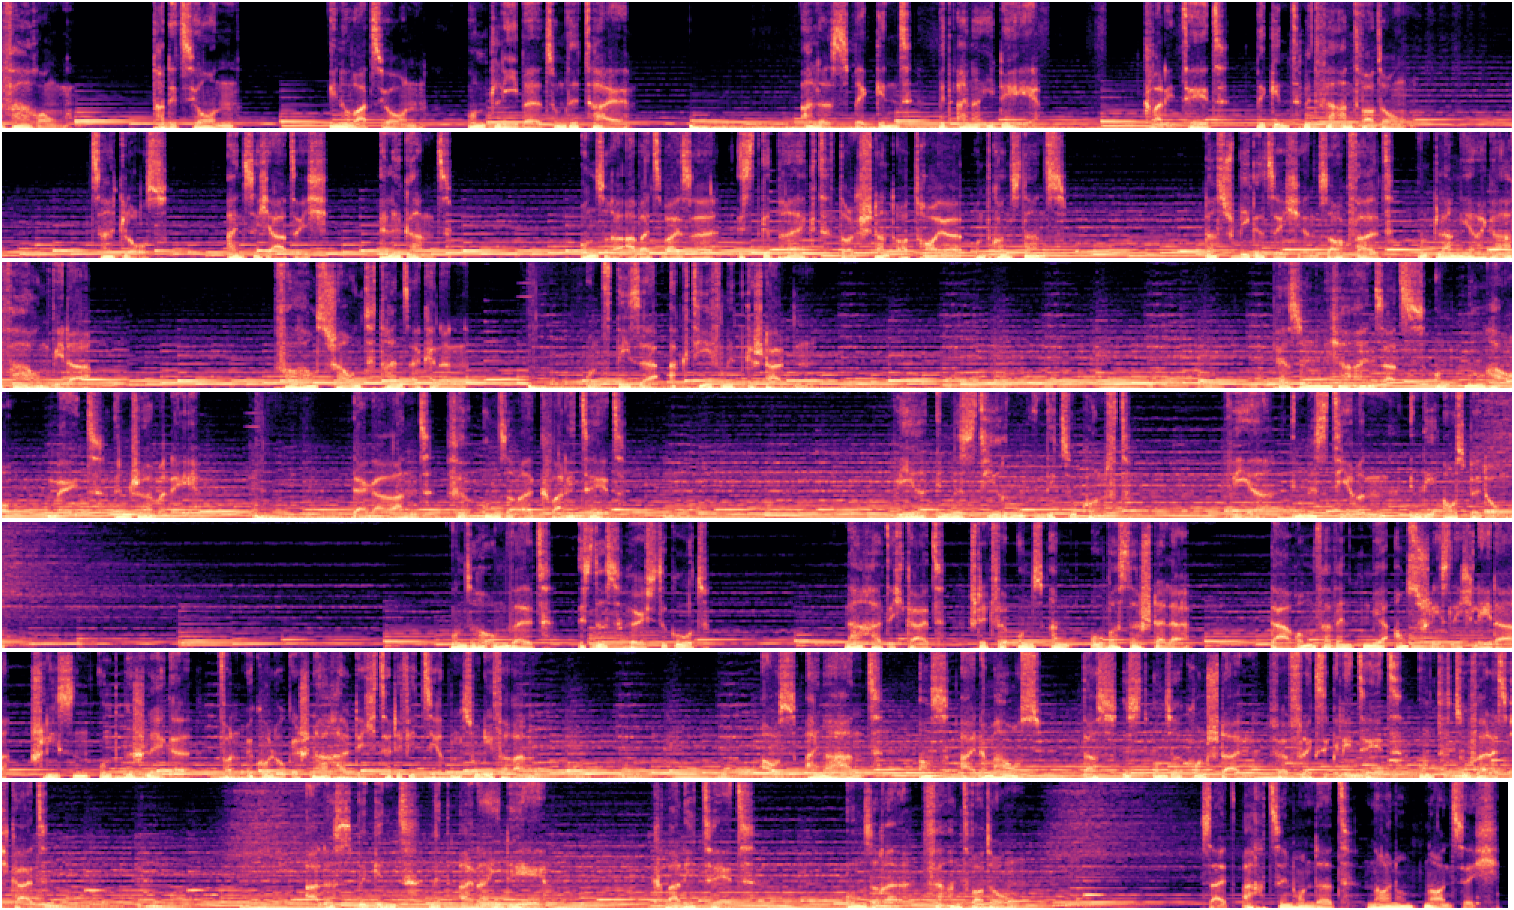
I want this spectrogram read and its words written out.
Erfahrung, Tradition, Innovation und Liebe zum Detail. Alles beginnt mit einer Idee. Qualität beginnt mit Verantwortung. Zeitlos, einzigartig, elegant. Unsere Arbeitsweise ist geprägt durch Standorttreue und Konstanz. Das spiegelt sich in Sorgfalt und langjähriger Erfahrung wider. Vorausschauend Trends erkennen und diese aktiv mitgestalten. Persönlicher Einsatz und Know-how. Made in Germany. Der Garant für unsere Qualität. Wir investieren in die Zukunft. Investieren in die Ausbildung. Unsere Umwelt ist das höchste Gut. Nachhaltigkeit steht für uns an oberster Stelle. Darum verwenden wir ausschließlich Leder, Schließen und Beschläge von ökologisch nachhaltig zertifizierten Zulieferern. Aus einer Hand, aus einem Haus. Das ist unser Grundstein für Flexibilität und Zuverlässigkeit. Alles beginnt mit einer Idee. Qualität. Unsere Verantwortung seit 1899.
